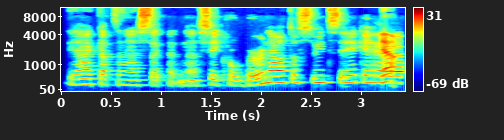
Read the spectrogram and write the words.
Ja, ik had een, een sacral burn-out of zoiets zeker. Ja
